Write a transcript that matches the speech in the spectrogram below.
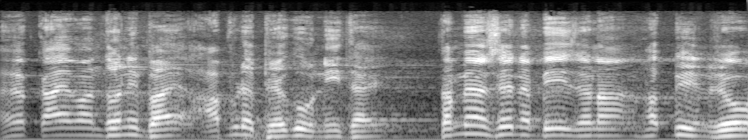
હવે કાંઈ વાંધો નહીં ભાઈ આપણે ભેગું નહીં થાય તમે છે ને બે જણા હપીને રહ્યો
